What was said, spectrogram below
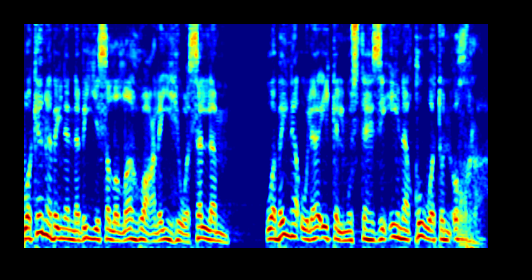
وكان بين النبي صلى الله عليه وسلم وبين أولئك المستهزئين قوة أخرى.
